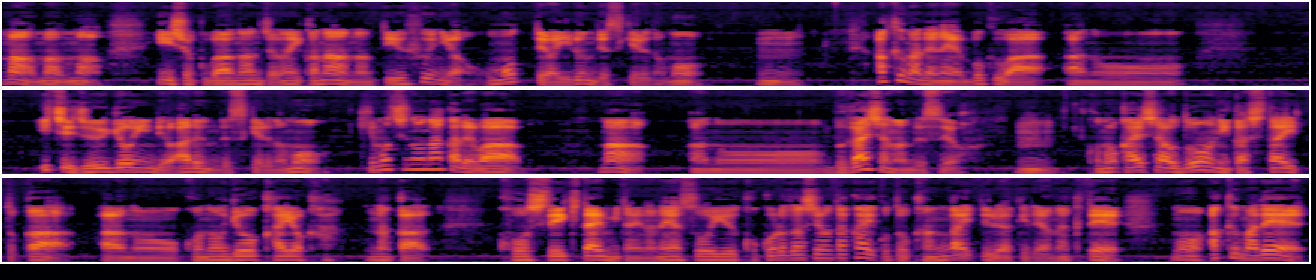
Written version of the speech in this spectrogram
まあまあまあ、いい職場なんじゃないかな、なんていうふうには思ってはいるんですけれども、うん。あくまでね、僕は、あのー、一従業員ではあるんですけれども、気持ちの中では、まあ、あのー、部外者なんですよ。うん。この会社をどうにかしたいとか、あのー、この業界をか、なんか、こうしていきたいみたいなね、そういう志の高いことを考えてるわけではなくて、もうあくまで、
